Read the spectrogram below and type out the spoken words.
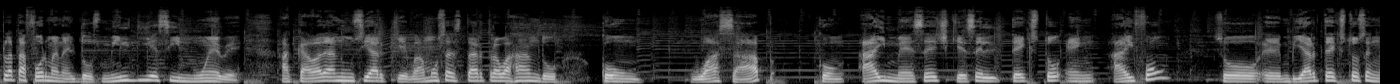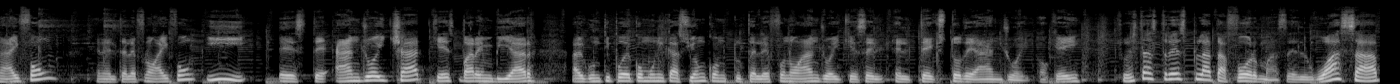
plataforma en el 2019 acaba de anunciar que vamos a estar trabajando con WhatsApp, con iMessage, que es el texto en iPhone, so, enviar textos en iPhone, en el teléfono iPhone, y este Android Chat, que es para enviar algún tipo de comunicación con tu teléfono Android, que es el, texto de Android, ¿ok? So, estas tres plataformas, el WhatsApp,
